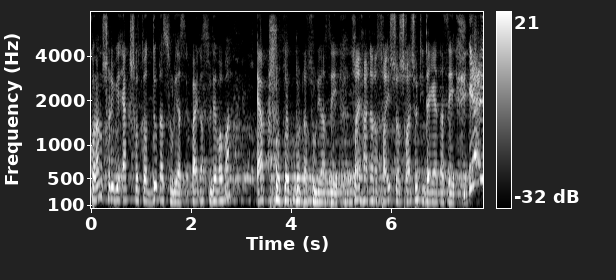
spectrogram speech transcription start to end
কোরআন শরীফে একশো চোদ্দোটা ছুরি আছে। কয়টা ছুরি বাবা? একশো চোদ্দোটা ছুরি আছে। ছয় হাজার ছয়শো ছয়ষট্টিটা আয়াত আছে। এই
